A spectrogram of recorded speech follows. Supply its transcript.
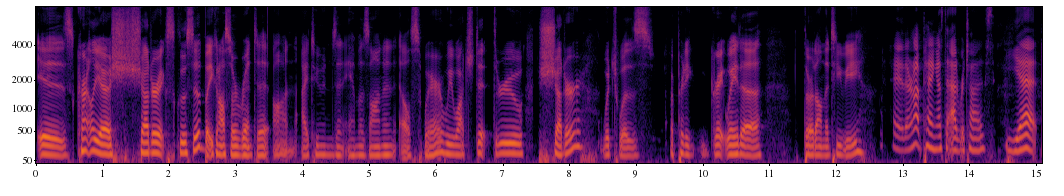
is currently a Shudder exclusive, but you can also rent it on iTunes and Amazon and elsewhere. We watched it through Shudder, which was a pretty great way to throw it on the TV. Hey, they're not paying us to advertise yet.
